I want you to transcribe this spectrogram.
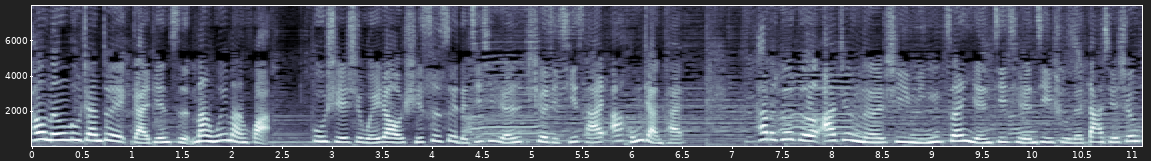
超能陆战队改编自漫威漫画，故事是围绕十四岁的机器人设计奇才阿红展开。他的哥哥阿正呢，是一名钻研机器人技术的大学生，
